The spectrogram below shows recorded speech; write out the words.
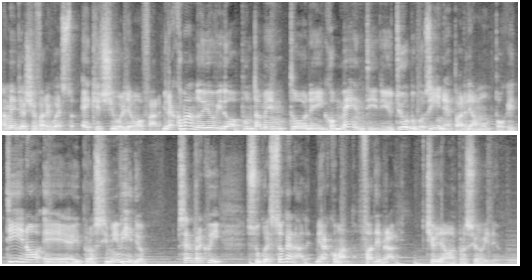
a me piace fare questo e che ci vogliamo fare. Mi raccomando, io vi do appuntamento nei commenti di YouTube, così ne parliamo un pochettino e ai prossimi video. Sempre qui su questo canale, mi raccomando, fate i bravi. Ci vediamo al prossimo video.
